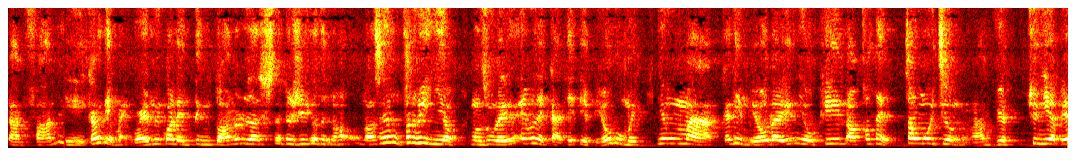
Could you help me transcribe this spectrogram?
đàm phán thì các điểm mạnh của em liên quan đến tính toán nó ra strategy các thứ nó nó sẽ phát huy nhiều. Mặc dù đấy em có thể cải thiện điểm yếu của mình nhưng mà cái điểm yếu đấy nhiều khi nó có thể trong môi trường làm việc chuyên nghiệp ấy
